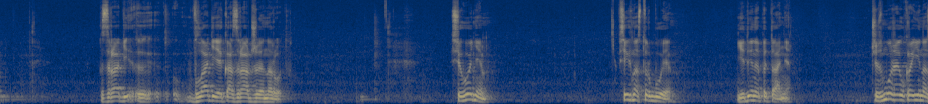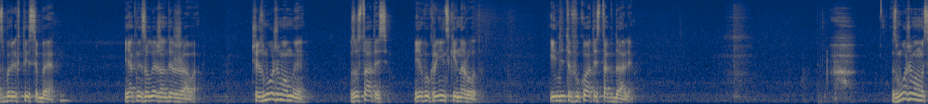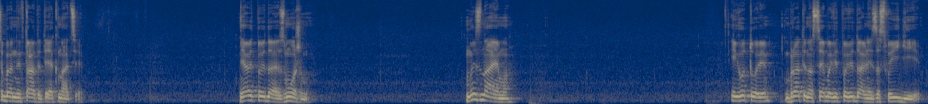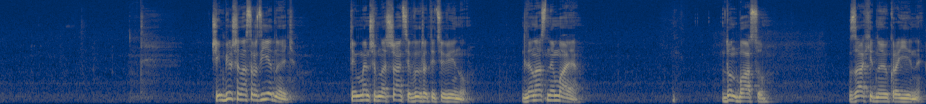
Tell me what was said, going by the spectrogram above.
зраді, е, владі, яка зраджує народ. Сьогодні всіх нас турбує єдине питання: чи зможе Україна зберегти себе як незалежна держава? Чи зможемо ми зостатись як український народ, ідентифікуватись так далі? Зможемо ми себе не втратити як націю? Я відповідаю, зможемо. Ми знаємо і готові брати на себе відповідальність за свої дії. Чим більше нас роз'єднують, тим менше в нас шансів виграти цю війну. Для нас немає Донбасу, Західної України,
